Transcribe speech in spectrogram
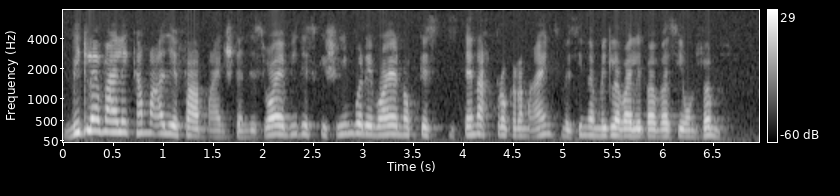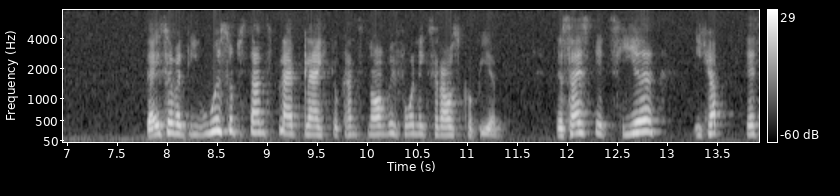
Mittlerweile kann man alle Farben einstellen. Das war ja, wie das geschrieben wurde, war ja noch das, das Denach-Programm 1. Wir sind ja mittlerweile bei Version 5. Da ist aber die Ursubstanz bleibt gleich. Du kannst nach wie vor nichts rauskopieren. Das heißt jetzt hier, ich habe das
